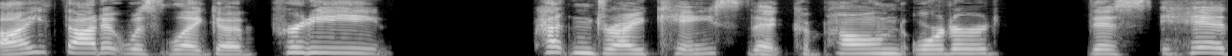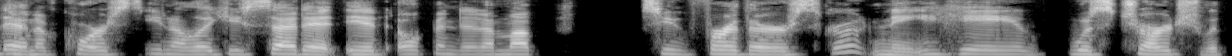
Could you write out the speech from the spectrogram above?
I thought it was like a pretty cut and dry case that Capone ordered this hit and of course, you know, like you said it it opened him up to further scrutiny. He was charged with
